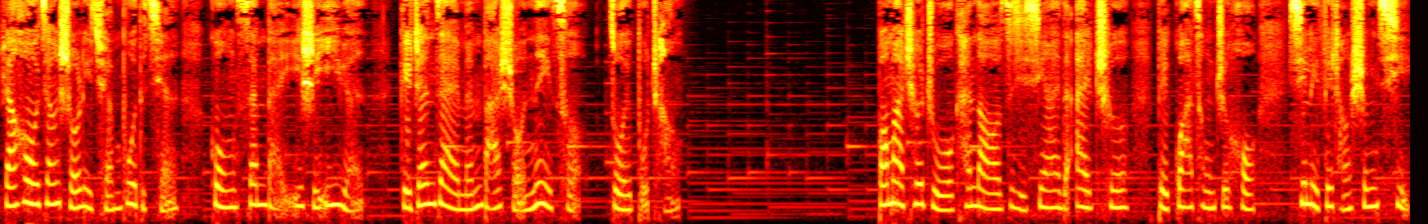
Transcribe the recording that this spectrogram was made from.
然后将手里全部的钱，共三百一十一元，给粘在门把手内侧作为补偿。宝马车主看到自己心爱的爱车被刮蹭之后，心里非常生气，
